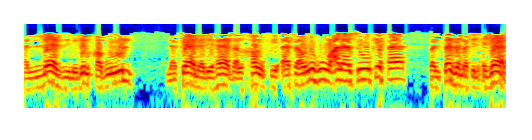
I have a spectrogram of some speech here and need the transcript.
اللازم للقبول لكان لهذا الخوف أثره على سلوكها فالتزمت الحجاب.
